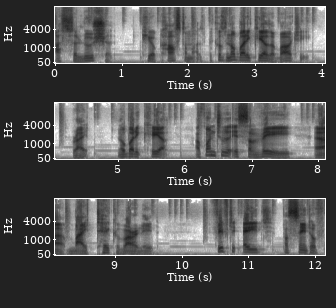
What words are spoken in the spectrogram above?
a solution to your customers because nobody cares about you, right? Nobody cares. According to a survey uh, by Tech Validate, 58% of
